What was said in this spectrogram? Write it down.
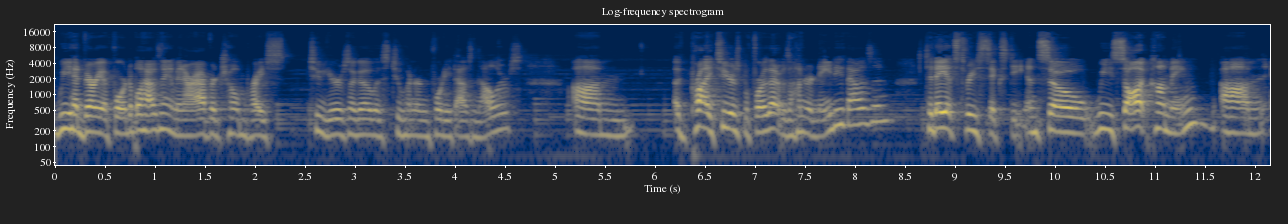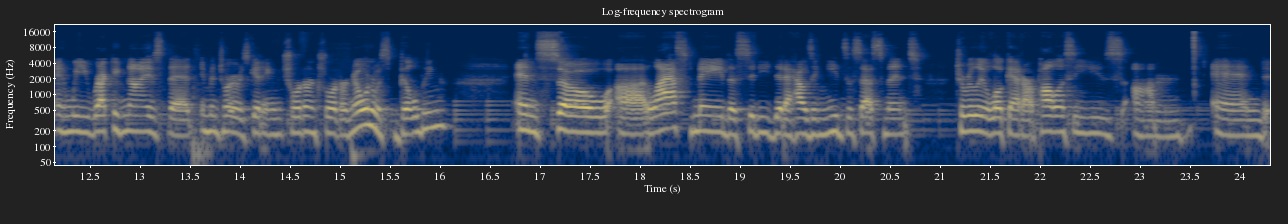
we had very affordable housing. I mean, our average home price two years ago was two hundred and forty thousand um. Probably two years before that, it was one hundred eighty thousand. Today it's 360. And so we saw it coming um, and we recognized that inventory was getting shorter and shorter. No one was building. And so uh, last May, the city did a housing needs assessment to really look at our policies um, and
